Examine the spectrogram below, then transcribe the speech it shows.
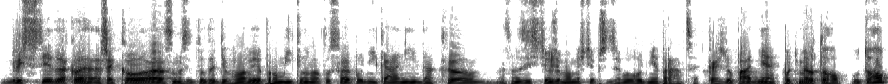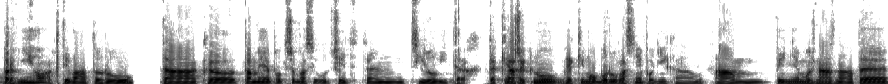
Když si je to takhle řekl, a já jsem si to teď v hlavě promítl na to své podnikání, tak uh, jsem zjistil, že mám ještě před sebou hodně práce. Každopádně pojďme do toho. U toho prvního aktivátoru tak eh, tam je potřeba si určit ten cílový trh. Tak já řeknu, v jakém oboru vlastně podnikám a vy mě možná znáte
